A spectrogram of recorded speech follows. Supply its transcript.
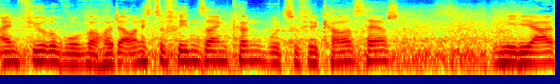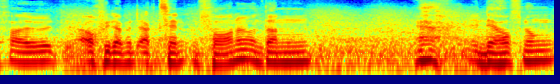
einführe, wo wir heute auch nicht zufrieden sein können, wo zu viel Chaos herrscht im Idealfall auch wieder mit Akzenten vorne und dann ja, in der Hoffnung,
